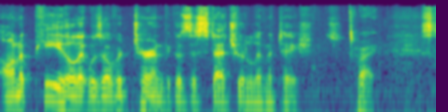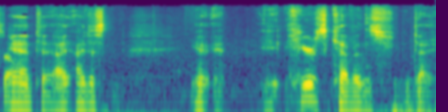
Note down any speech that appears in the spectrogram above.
on appeal it was overturned because of statute of limitations. Right. So and I, I just here's Kevin's day.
